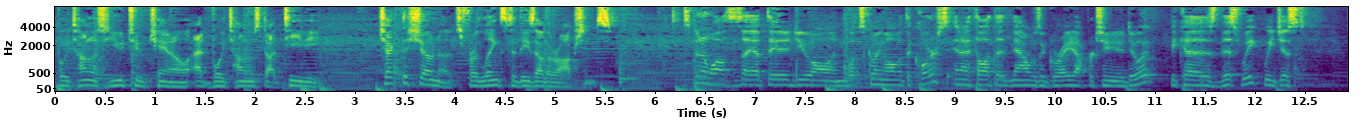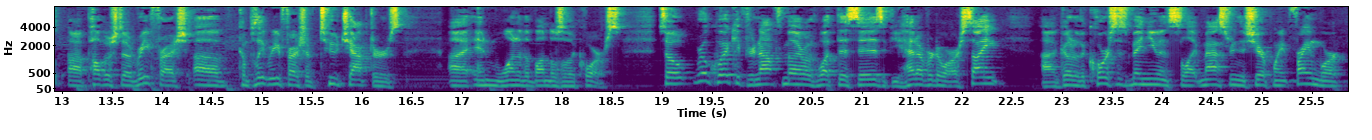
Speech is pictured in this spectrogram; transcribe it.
Voitanos YouTube channel at Voitanos.tv. Check the show notes for links to these other options. It's been a while since I updated you on what's going on with the course, and I thought that now was a great opportunity to do it because this week we just uh, published a refresh of complete refresh of two chapters uh, in one of the bundles of the course. So, real quick, if you're not familiar with what this is, if you head over to our site, uh, go to the courses menu and select Mastering the SharePoint Framework.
